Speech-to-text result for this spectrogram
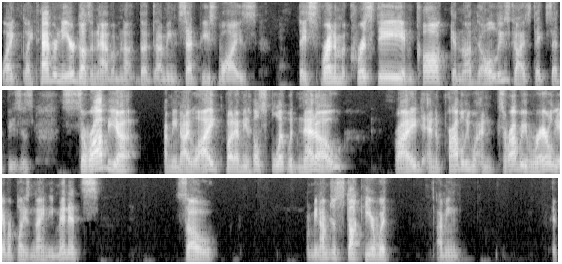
like like Tavernier doesn't have him not that I mean set piece wise. They spread him at Christie and Cook and uh, all these guys take set pieces. Sarabia, I mean, I like, but I mean he'll split with Neto, right? And probably and Sarabia rarely ever plays 90 minutes. So I mean, I'm just stuck here with I mean, if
